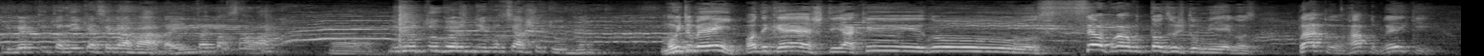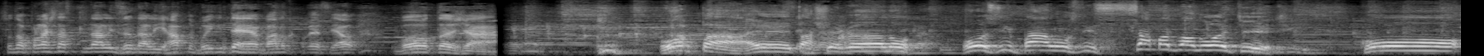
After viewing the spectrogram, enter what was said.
Primeiro Titanic a ser gravado. Aí vai passar lá. No YouTube hoje em dia você acha tudo, né? Muito bem, podcast aqui no seu programa de todos os domingos. Claro, rápido break. Sonoplasta está finalizando ali, rápido break, intervalo comercial. Volta já. Opa, ei, tá chegando os embalos de sábado à noite com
